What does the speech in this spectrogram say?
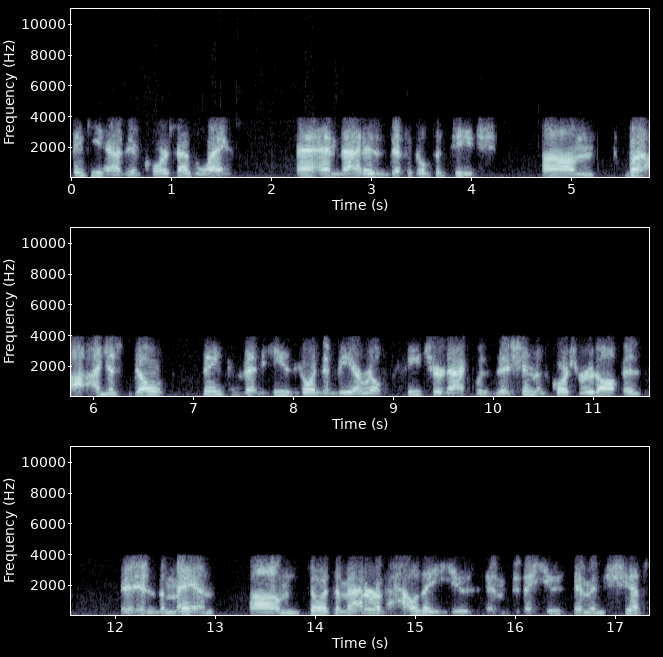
think he has, he of course has length, and that is difficult to teach. Um, but I just don't think that he's going to be a real featured acquisition. Of course, Rudolph is is the man. Um, so it's a matter of how they use him. Do they use him in shifts?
